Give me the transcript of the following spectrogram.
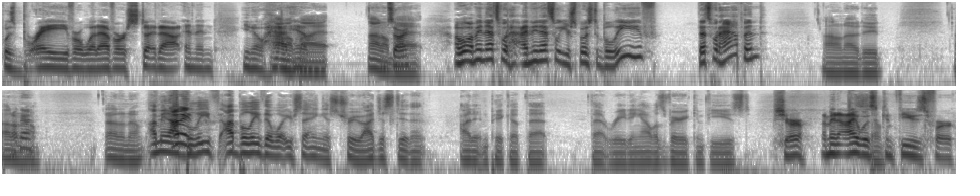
was brave or whatever stood out and then you know I had don't him. I don't I'm sorry buy it. oh I mean that's what I mean that's what you're supposed to believe that's what happened I don't know, dude. I don't Okay. know. I don't know. I mean, I I, mean- believe I believe that what you're saying is true. I just didn't. I didn't pick up that that reading. I was very confused. Sure. I mean, I was So- confused for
